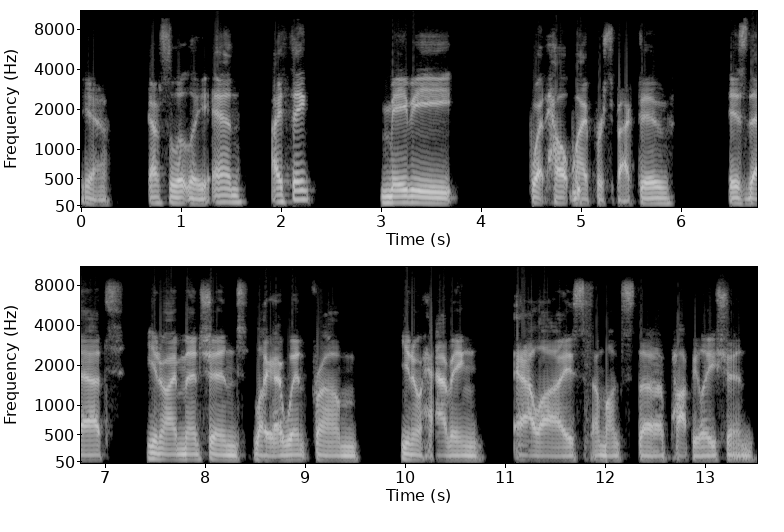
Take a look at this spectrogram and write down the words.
Yeah, absolutely. And I think maybe what helped my perspective is that you know I mentioned like I went from you know having allies amongst the population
